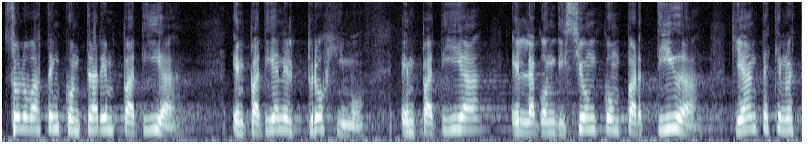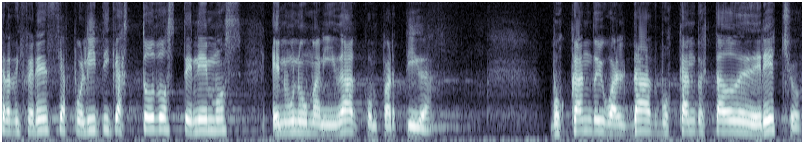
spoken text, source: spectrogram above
Solo basta encontrar empatía, empatía en el prójimo, empatía en la condición compartida que antes que nuestras diferencias políticas todos tenemos en una humanidad compartida, buscando igualdad, buscando Estado de Derecho.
